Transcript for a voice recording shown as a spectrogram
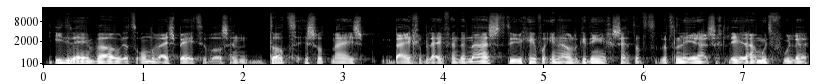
Iedereen wou dat het onderwijs beter was. En dat is wat mij is bijgebleven. En daarnaast natuurlijk heel veel inhoudelijke dingen gezegd. Dat, dat een leraar zich leraar moet voelen.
